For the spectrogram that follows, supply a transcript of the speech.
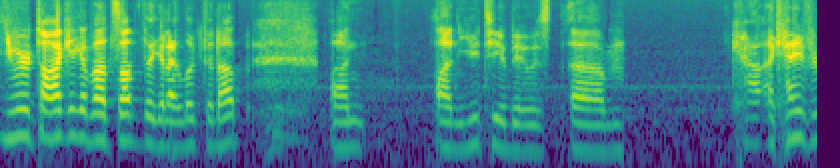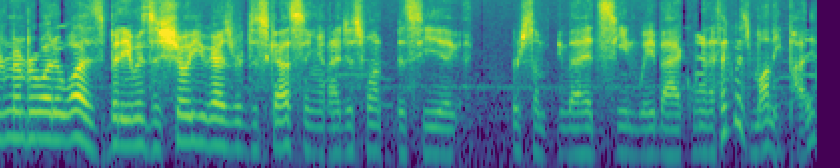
you were talking about something and I looked it up on on YouTube. It was um I can't even remember what it was, but it was a show you guys were discussing, and I just wanted to see a, or something that I had seen way back when. I think it was Monty Python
